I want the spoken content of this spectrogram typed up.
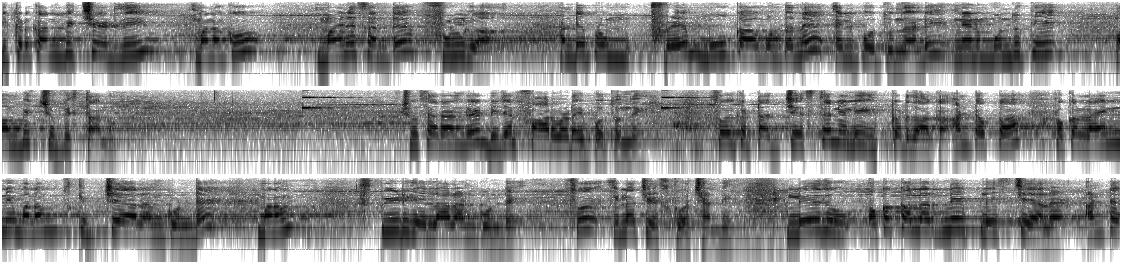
ఇక్కడ కనిపించేది మనకు మైనస్ అంటే ఫుల్గా. అంటే ఇప్పుడు ఫ్రేమ్ మూవ్ కాకుండానే వెళ్ళిపోతుందండి. నేను ముందుకి పంపించి చూపిస్తాను. చూసారండి డిజైన్ ఫార్వర్డ్ అయిపోతుంది. సో ఇక్కడ టచ్ చేస్తే నేను ఇక్కడ దాకా. అంటే ఒక ఒక లైన్ని మనం స్కిప్ చేయాలనుకుంటే మనం స్పీడ్గా వెళ్ళాలనుకుంటే. సో ఇలా చేసుకోవచ్చండి. లేదు ఒక కలర్ని ప్లేస్ చేయాలి. అంటే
